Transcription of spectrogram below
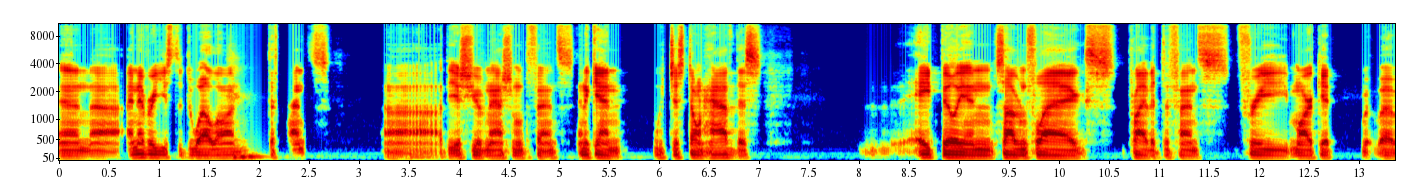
and uh, i never used to dwell on defense uh, the issue of national defense. And again we just don't have this 8 billion sovereign flags private defense free market uh,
